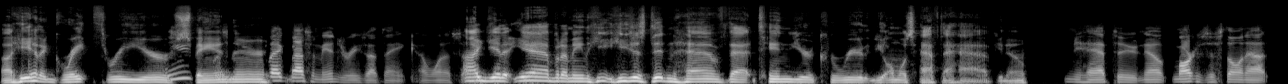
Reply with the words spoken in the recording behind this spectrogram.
uh, he had a great three year span there. Back by some injuries, I think. I want to say. I get it, yeah, but I mean, he he just didn't have that ten year career that you almost have to have, you know. You have to now. Marcus is throwing out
